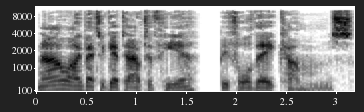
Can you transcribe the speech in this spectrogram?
now I better get out of here, before they comes.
